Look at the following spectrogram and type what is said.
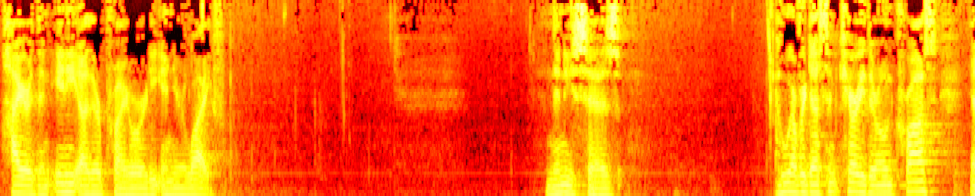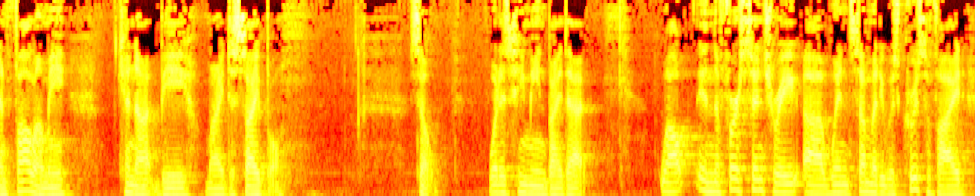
higher than any other priority in your life. And then he says, whoever doesn't carry their own cross and follow me cannot be my disciple. So, what does he mean by that? Well, in the first century, uh, when somebody was crucified,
